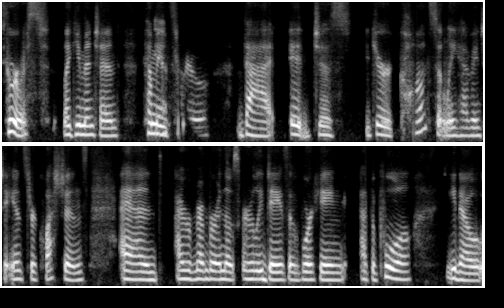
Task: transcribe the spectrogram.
tourists like you mentioned coming yeah. through that it just you're constantly having to answer questions. And I remember in those early days of working at the pool, you know,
